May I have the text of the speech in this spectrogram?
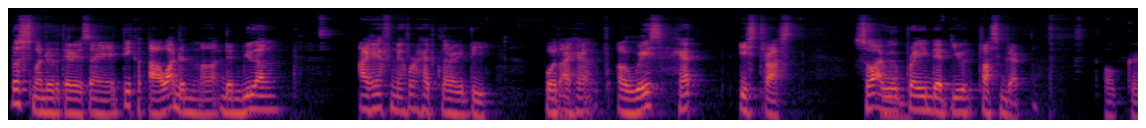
terus Mother Teresa itu ketawa dan dan bilang I have never had clarity what I have always had is trust. So I will pray that you trust God. Oke,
